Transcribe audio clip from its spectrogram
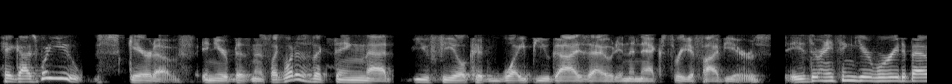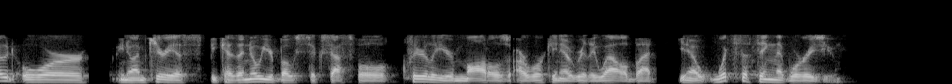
Hey guys, what are you scared of in your business? Like, what is the thing that you feel could wipe you guys out in the next three to five years? Is there anything you're worried about? Or, you know, I'm curious because I know you're both successful. Clearly, your models are working out really well, but, you know, what's the thing that worries you?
